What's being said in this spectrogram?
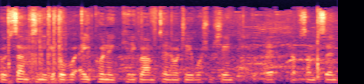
With Samsung, you get over 8.8 kilogram technology washing machine. Got here, got Samsung.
